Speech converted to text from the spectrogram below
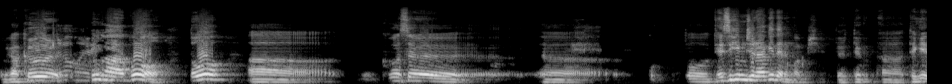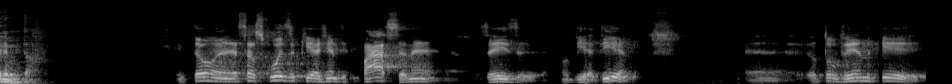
우리가 그걸 생각하고 또 어, 그것을 어, 또 되새김질하게 되는 겁니다. 되, 어, 되게 됩니다. Então essas coisas que a gente passa, né, às vezes no dia a dia, é, eu estou vendo que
